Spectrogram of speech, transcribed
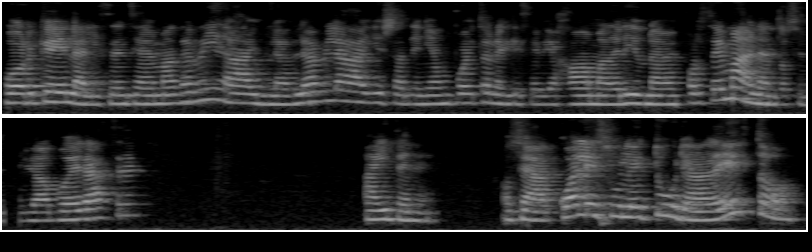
porque la licencia de maternidad y bla, bla, bla, y ella tenía un puesto en el que se viajaba a Madrid una vez por semana, entonces no iba a poder hacer. Ahí tenés. O sea, ¿cuál es su lectura de esto?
